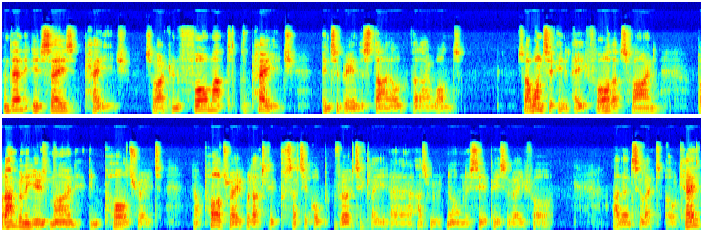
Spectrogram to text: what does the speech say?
and then it says page. So I can format the page into being the style that I want. So I want it in A4, that's fine, but I'm going to use mine in portrait. Now portrait would actually set it up vertically uh, as we would normally see a piece of A4. I then select OK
